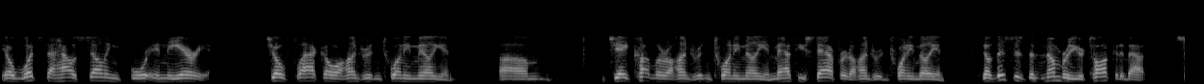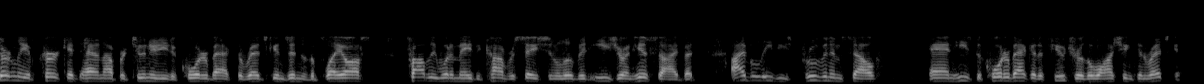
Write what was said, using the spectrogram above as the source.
You know, what's the house selling for in the area? Joe Flacco 120 million. Um, Jay Cutler 120 million. Matthew Stafford 120 million. Now this is the number you're talking about. Certainly, if Kirk had had an opportunity to quarterback the Redskins into the playoffs, probably would have made the conversation a little bit easier on his side. But I believe he's proven himself, and he's the quarterback of the future of the Washington Redskins.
